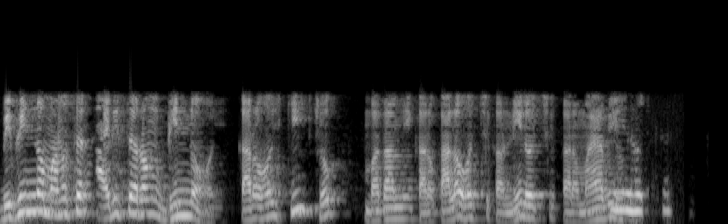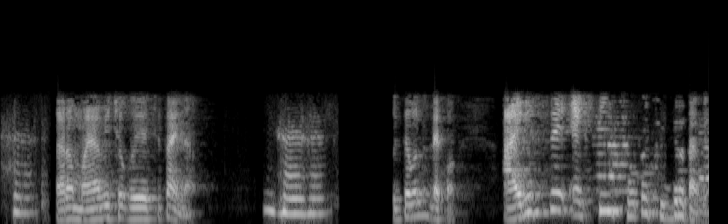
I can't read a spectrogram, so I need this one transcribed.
বিভিন্ন মানুষের আইরিসের রং ভিন্ন হয়। কারও হয় কি? চোখ বাদামি কারও কালো হচ্ছে কারও নীল হচ্ছে কারও মায়াবী হচ্ছে, হ্যাঁ। কারও মায়াবী চোখ হয়ে যাচ্ছে তাই না? হ্যাঁ হ্যাঁ। বুঝতে পারলে? দেখো আইরিসে একটি ছোট ছিদ্র থাকে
